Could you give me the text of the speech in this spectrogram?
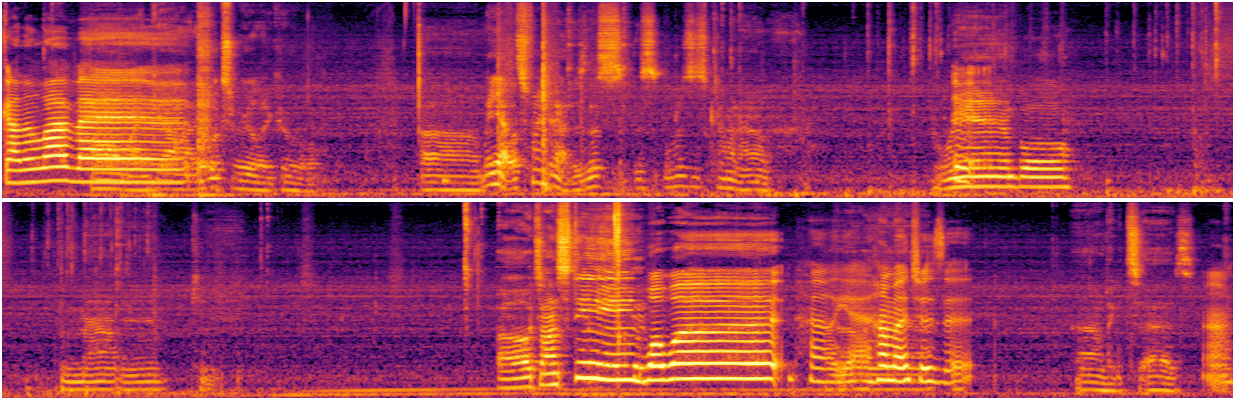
Gotta love it. Oh my god, it looks really cool. Um, but yeah, let's find out. Is this is what is this coming out? Bramble the Mountain King. Oh, it's on Steam. Well, what? Hell yeah. Hell How much is it? I don't think it says. Oh.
